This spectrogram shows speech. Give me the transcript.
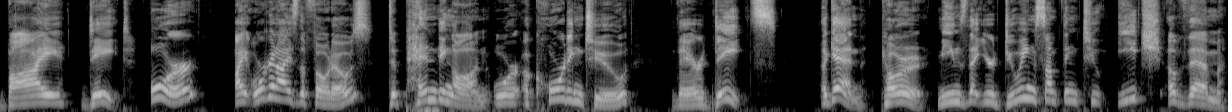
by date. Or I organize the photos depending on or according to their dates. Again, 별 means that you're doing something to each of them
